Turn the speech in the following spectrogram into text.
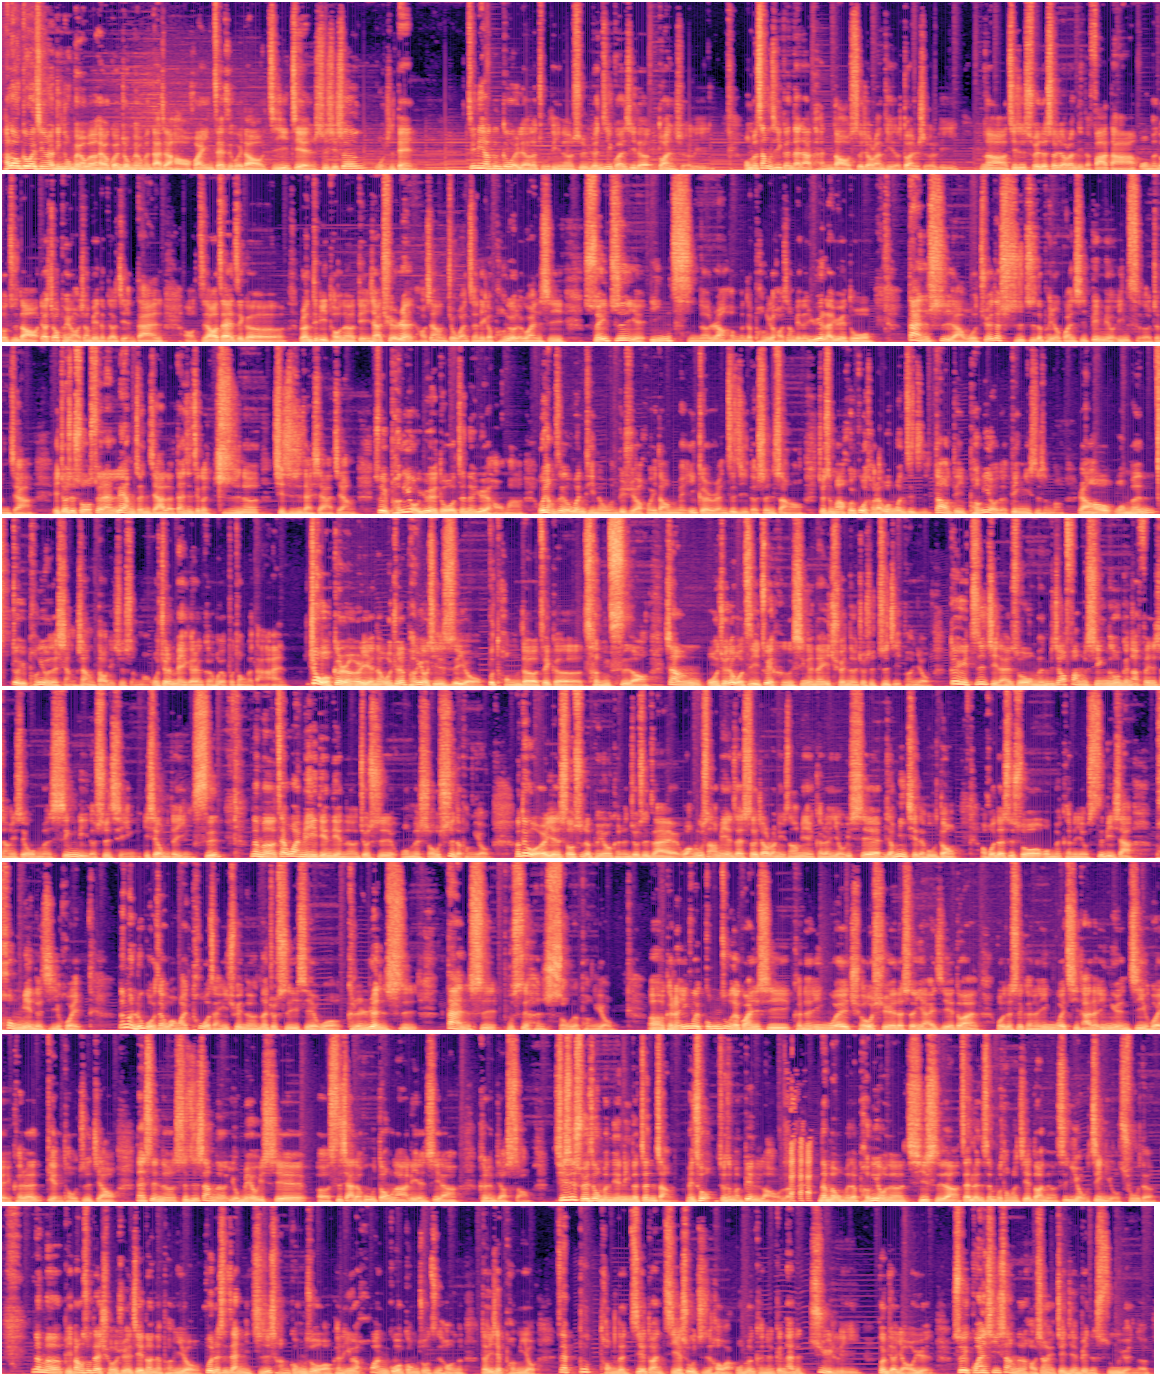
Hello，各位亲爱的听众朋友们，还有观众朋友们，大家好，欢迎再次回到极简实习生，我是 Dan。今天要跟各位聊的主题呢是人际关系的断舍离。我们上集跟大家谈到社交软体的断舍离。那其实随着社交软体的发达，我们都知道要交朋友好像变得比较简单哦，只要在这个软体里头呢点一下确认，好像就完成了一个朋友的关系。随之也因此呢，让我们的朋友好像变得越来越多。但是啊，我觉得实质的朋友关系并没有因此而增加。也就是说，虽然量增加了，但是这个值呢，其实是在下降。所以，朋友越多，真的越好吗？我想这个问题呢，我们必须要回到每一个人自己的身上哦。就是我们要回过头来问问自己，到底朋友的定义是什么？然后，我们对于朋友的想象到底是什么？我觉得每个人可能会有不同的答案。就我个人而言呢，我觉得朋友其实是有不同的这个层次哦。像我觉得我自己最核心的那一圈呢，就是知己朋友。对于知己来说，我们比较放心，能够跟他分享一些我们心里的事情，一些我们的隐私。那么在外面一点点呢，就是我们熟识的朋友。那对我而言，熟识的朋友可能就是在网络上面，在社交软体上面，可能有一些比较密切的互动，或者是说我们可能有私底下碰面的机会。那么，如果再往外拓展一圈呢，那就是一些我可能认识，但是不是很熟的朋友。呃，可能因为工作的关系，可能因为求学的生涯阶段，或者是可能因为其他的因缘际会，可能点头之交。但是呢，实质上呢，有没有一些呃私下的互动啦、联系啦，可能比较少。其实随着我们年龄的增长，没错，就是我们变老了。那么我们的朋友呢，其实啊，在人生不同的阶段呢，是有进有出的。那么，比方说在求学阶段的朋友，或者是在你职场工作哦，可能因为换过工作之后呢的一些朋友，在不同的阶段结束之后啊，我们可能跟他的距离会比较遥远，所以关系上呢，好像也渐渐变得疏远了。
